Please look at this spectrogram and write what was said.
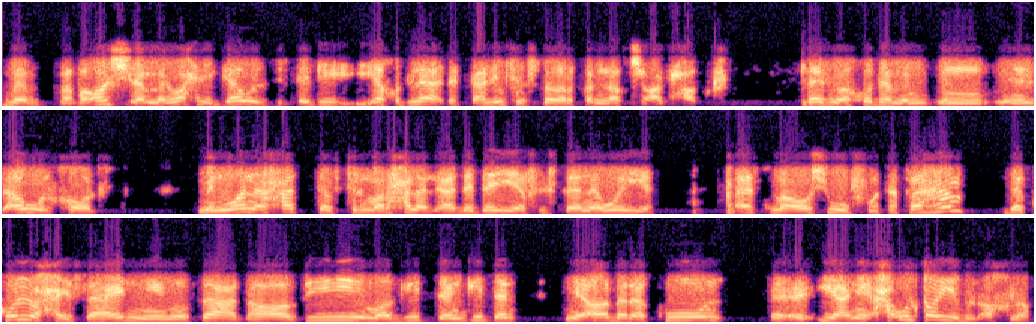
ما بقولش لما الواحد يتجوز يبتدي ياخد لا ده التعليم في الصغر كالنقش على الحجر لازم اخدها من من من الأول خالص. من وأنا حتى في المرحلة الإعدادية في الثانوية أسمع وأشوف وأتفهم. ده كله هيساعدني. مساعدة عظيمة جدا جدا إني أقدر أكون يعني هقول طيب الأخلاق.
